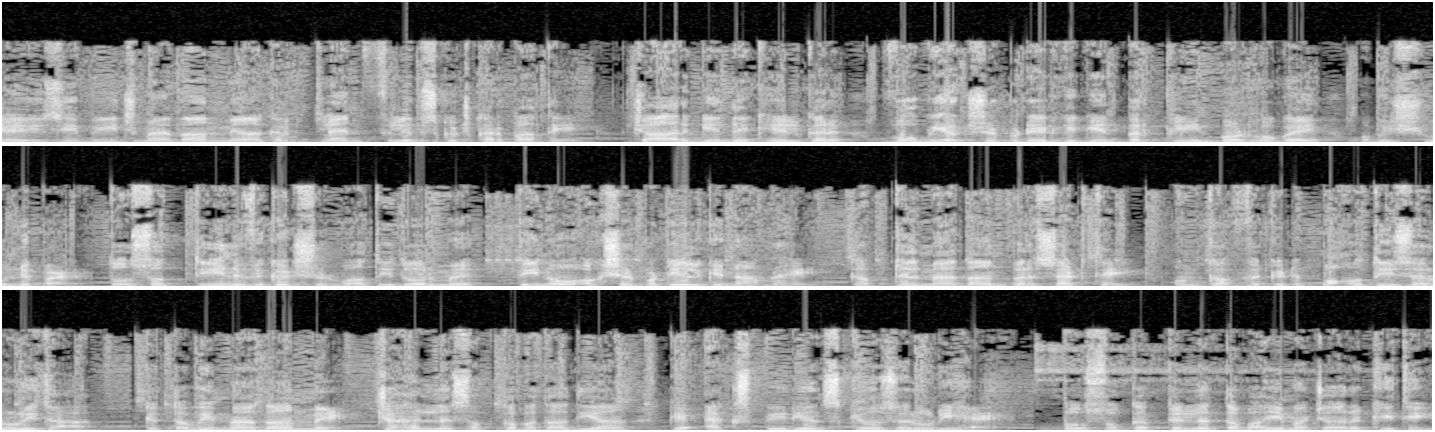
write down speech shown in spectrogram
इसी बीच मैदान में आकर ग्लैन फिलिप्स कुछ कर पाते। चार गेंदे खेलकर वो भी अक्षर पटेल की गेंद पर क्लीन बोल्ड हो गए, वो भी शून्य पर। 203 विकेट शुरुआती दौर में तीनों अक्षर पटेल के नाम रहे। कप्टिल मैदान पर सेट थे। उनका विकेट बहुत ही ज़रूरी था, कि तभी मैदान में चहल ने सबको बता दिया कि एक्सपीरियंस क्यों ज़रूरी है। दोस्तों कप्टिल ने तबाही मचा रखी थी।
